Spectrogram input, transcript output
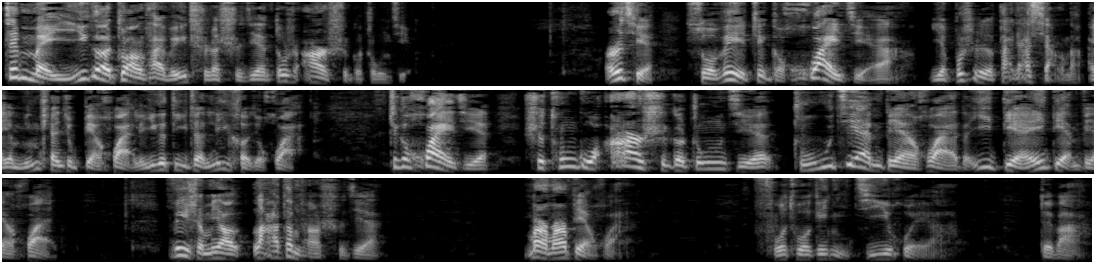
这每一个状态维持的时间都是二十个中节，而且所谓这个坏劫啊，也不是大家想的，哎呀，明天就变坏了，一个地震立刻就坏了。这个坏劫是通过二十个中节逐渐变坏的，一点一点变坏。为什么要拉这么长时间？慢慢变坏，佛陀给你机会啊，对吧？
